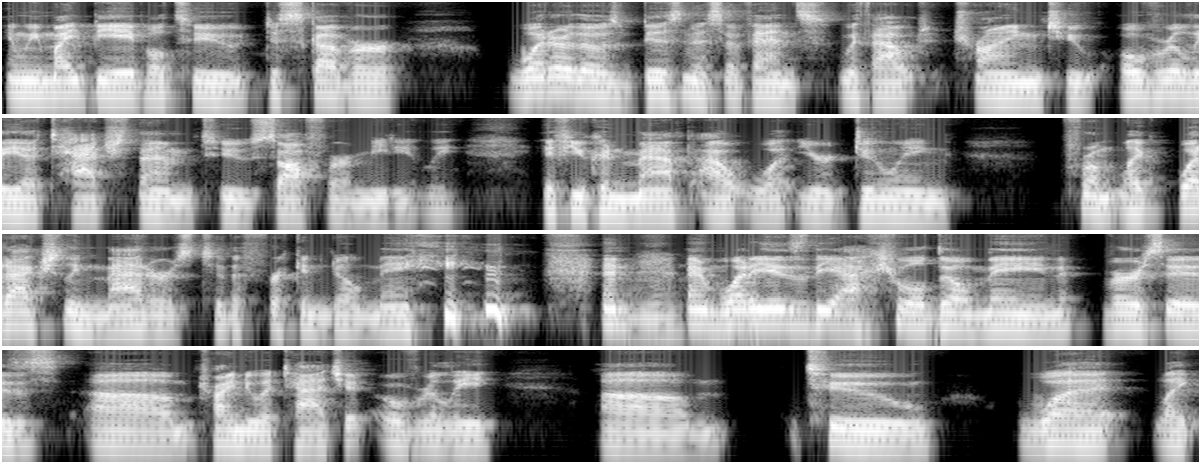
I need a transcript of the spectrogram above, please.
and we might be able to discover what are those business events without trying to overly attach them to software immediately? If you can map out what you're doing from like what actually matters to the frickin' domain and mm-hmm. and what is the actual domain versus um, trying to attach it overly um, to what like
